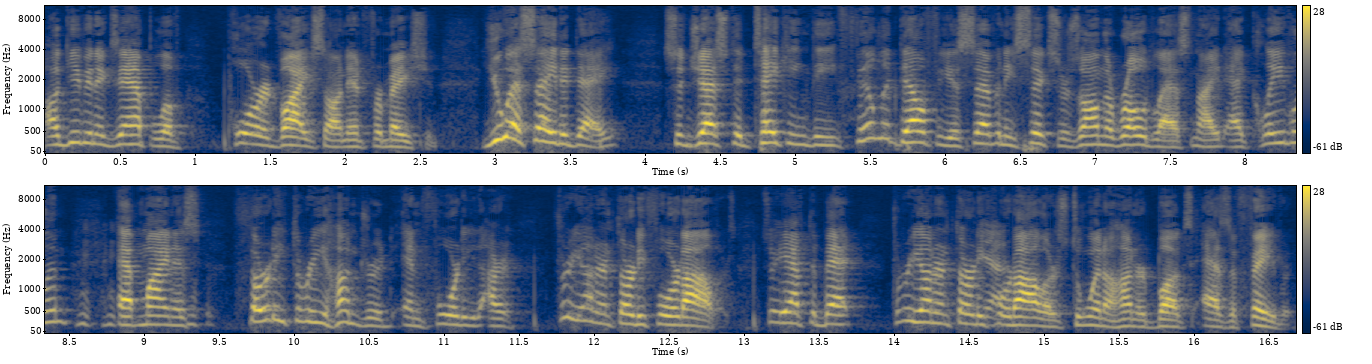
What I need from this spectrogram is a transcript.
I'll give you an example of poor advice on information. USA Today suggested taking the Philadelphia 76ers on the road last night at Cleveland at minus $3,340 or $334. So you have to bet $334 to win 100 bucks as a favorite.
